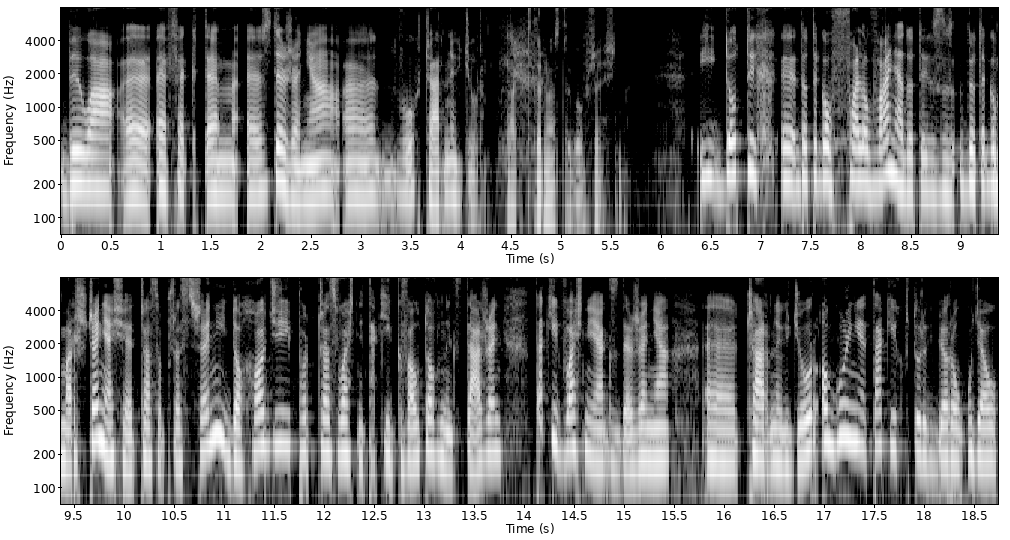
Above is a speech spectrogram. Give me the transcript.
była e, efektem e, zderzenia e, dwóch czarnych dziur. Tak, 14 września. I do, tych, e, do tego falowania, do, tych, do tego marszczenia się czasoprzestrzeni dochodzi podczas właśnie takich gwałtownych zdarzeń, takich właśnie jak zderzenia e, czarnych dziur, ogólnie takich, w których biorą udział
